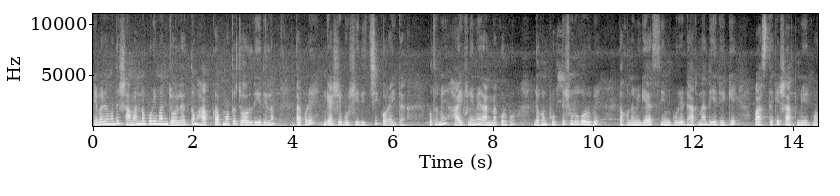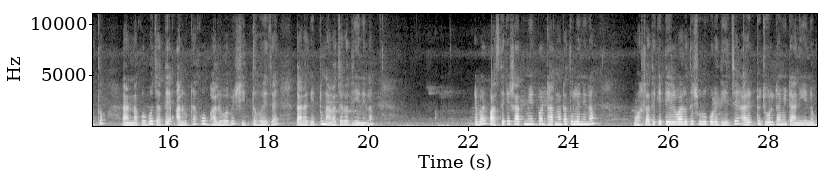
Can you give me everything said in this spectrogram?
এবার এর মধ্যে সামান্য পরিমাণ জল, একদম হাফ কাপ মতো জল দিয়ে দিলাম। তারপরে গ্যাসে বসিয়ে দিচ্ছি কড়াইটা। প্রথমে হাই ফ্লেমে রান্না করব। যখন ফুটতে শুরু করবে, তখন আমি গ্যাস সিম করে ঢাকনা দিয়ে ঢেকে পাঁচ থেকে সাত মিনিট মতো রান্না করব যাতে আলুটা খুব ভালোভাবে সিদ্ধ হয়ে যায়। তার আগে একটু নাড়াচাড়া দিয়ে নিলাম। এবার পাঁচ থেকে সাত মিনিট পর ঢাকনাটা তুলে নিলাম। মশলা থেকে তেল বার হতে শুরু করে দিয়েছে। আর একটু ঝোলটা আমি টানিয়ে নেব।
